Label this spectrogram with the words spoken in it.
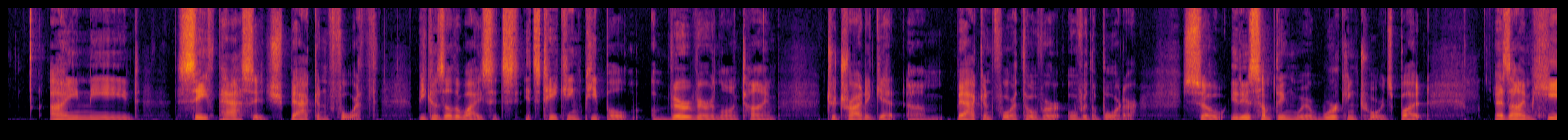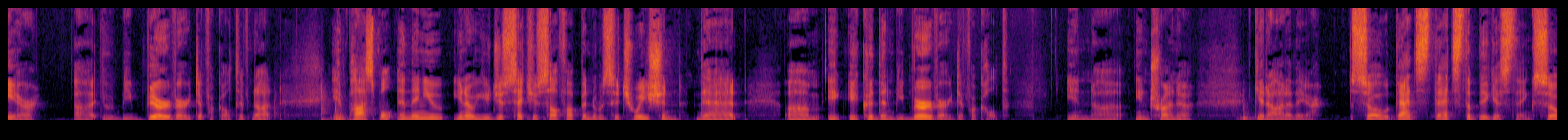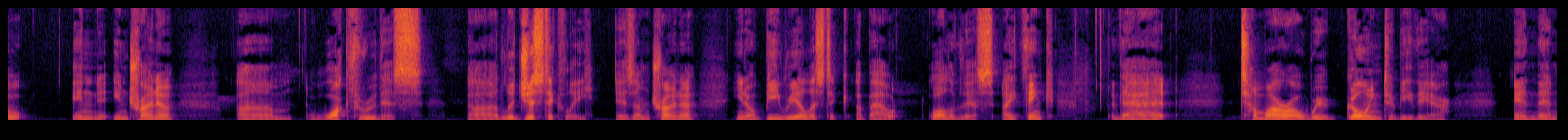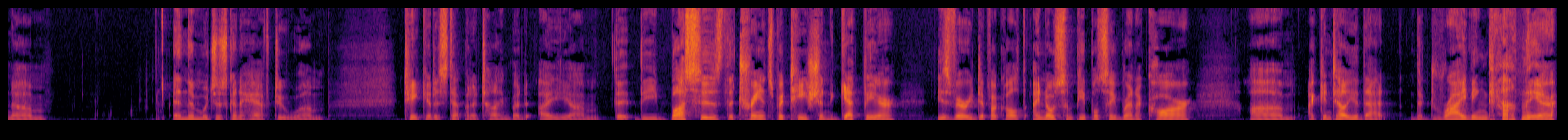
I need safe passage back and forth because otherwise it's it's taking people a very very long time to try to get um, back and forth over over the border. So it is something we're working towards. But as I'm here, uh, it would be very very difficult if not impossible. And then you you know you just set yourself up into a situation that um, it, it could then be very very difficult in uh, in trying to get out of there. So that's that's the biggest thing. So in in trying to um, walk through this uh, logistically as i'm trying to you know be realistic about all of this. I think that tomorrow we're going to be there and then um, and then we're just going to have to um, take it a step at a time. But I um, the the buses, the transportation to get there is very difficult. I know some people say rent a car. Um, I can tell you that the driving down there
